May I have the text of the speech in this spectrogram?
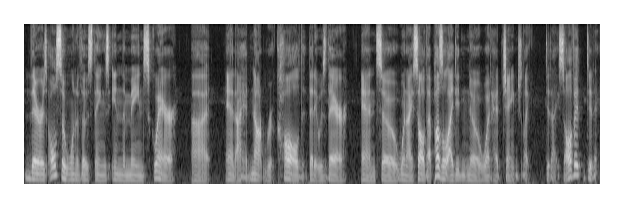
there is also one of those things in the main square, uh, and I had not recalled that it was there and so when I solved that puzzle, I didn't know what had changed. Like, did I solve it? Did it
